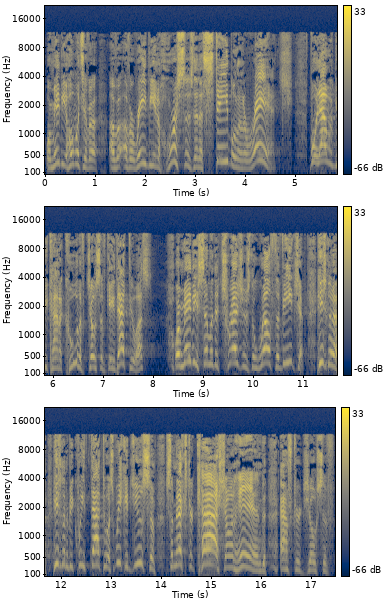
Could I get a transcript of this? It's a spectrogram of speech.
Or maybe a whole bunch of, uh, of, of Arabian horses and a stable and a ranch. Boy, that would be kind of cool if Joseph gave that to us. Or maybe some of the treasures, the wealth of Egypt. He's gonna, he's gonna bequeath that to us. We could use some, some extra cash on hand after Joseph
